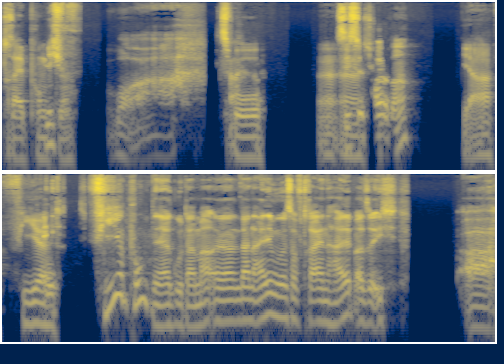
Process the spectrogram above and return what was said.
Drei Punkte. Ich, boah. Zwei. Äh, Siehst du äh, teurer? ja, vier. Echt? Vier Punkte? Ja gut, dann, äh, dann einigen wir uns auf dreieinhalb. Also ich, ah,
